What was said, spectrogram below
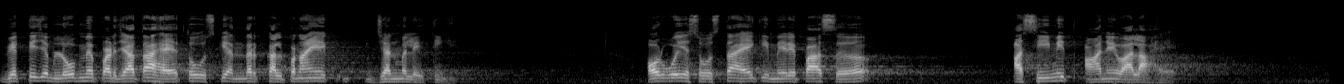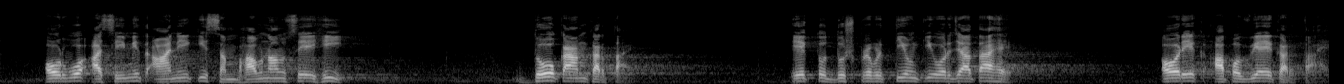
व्यक्ति जब लोभ में पड़ जाता है तो उसके अंदर कल्पनाएँ जन्म लेती हैं। और वो ये सोचता है कि मेरे पास असीमित आने वाला है। और वो असीमित आने की संभावनाओं से ही दो काम करता है। एक तो दुष्प्रवृत्तियों की ओर जाता है और एक अपव्यय करता है।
